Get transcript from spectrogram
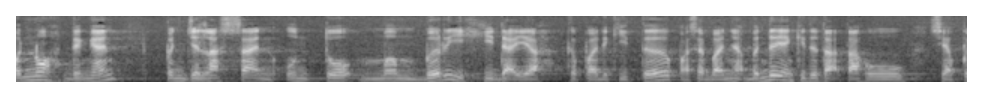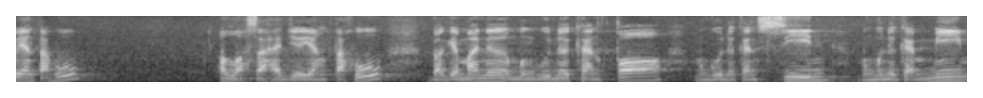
penuh dengan penjelasan untuk memberi hidayah kepada kita pasal banyak benda yang kita tak tahu. Siapa yang tahu? Allah sahaja yang tahu bagaimana menggunakan ta menggunakan sin menggunakan mim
